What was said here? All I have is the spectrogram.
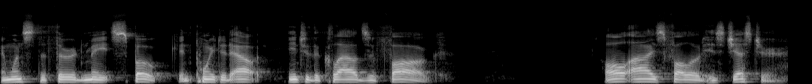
and once the third mate spoke and pointed out into the clouds of fog. All eyes followed his gesture.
